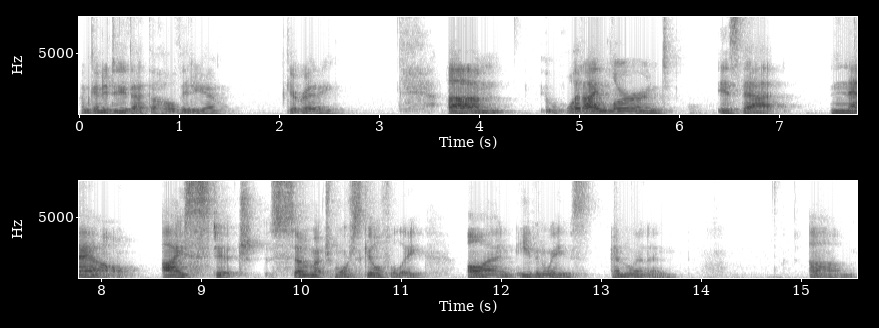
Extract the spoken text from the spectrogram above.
I'm going to do that the whole video. Get ready. Um, what I learned is that now I stitch so much more skillfully on even weaves and linen. Um,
